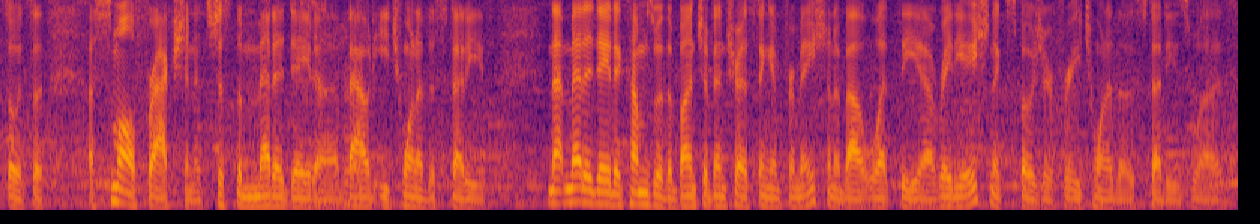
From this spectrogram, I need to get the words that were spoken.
So it's a, a small fraction, it's just the metadata about each one of the studies. And that metadata comes with a bunch of interesting information about what the uh, radiation exposure for each one of those studies was.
